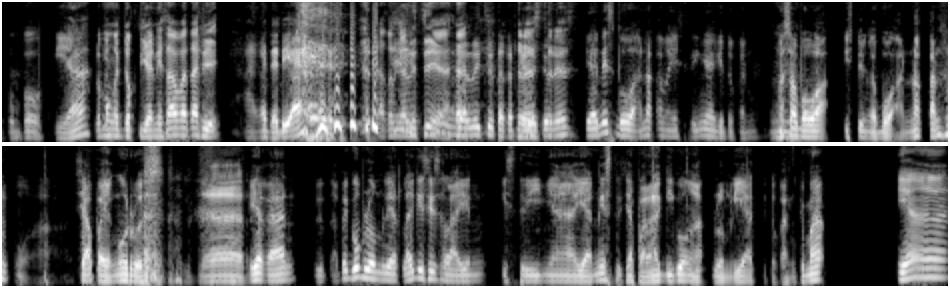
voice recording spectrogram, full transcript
kumpul. iya Lu mau ngejok Giannis apa tadi? ah, nggak jadi eh Takut gak lucu ya? nggak lucu takut terus lucu terus. Yanis bawa anak sama istrinya gitu kan masa Hmm. bawa istri nggak bawa anak kan wah siapa yang ngurus Bener. Iya kan tapi gue belum lihat lagi sih selain istrinya Yanis siapa lagi gue nggak belum lihat gitu kan cuma ya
